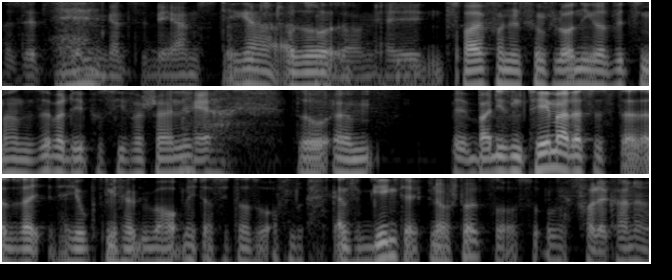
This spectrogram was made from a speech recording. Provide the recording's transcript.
Aber selbst Hä? wenn ganz im Ernst, dann Digga, ich also sagen, ey, zwei von den fünf Leuten, die gerade Witze machen, sind selber depressiv wahrscheinlich. ja, So, ähm, äh, bei diesem Thema, das ist, also da, da juckt es mich halt überhaupt nicht, dass ich da so offen. Ganz im Gegenteil, ich bin auch stolz drauf. So. Ja, volle Kanne.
